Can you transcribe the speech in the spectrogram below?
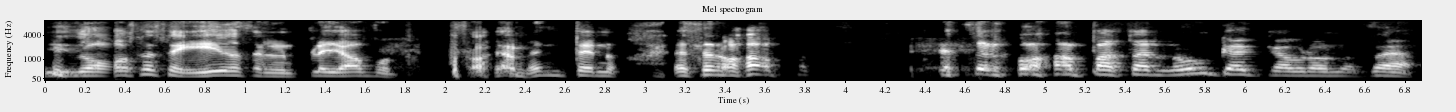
y 12 seguidos en el playoff, pues obviamente no, eso no va a, eso no va a pasar nunca, cabrón, o sea,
